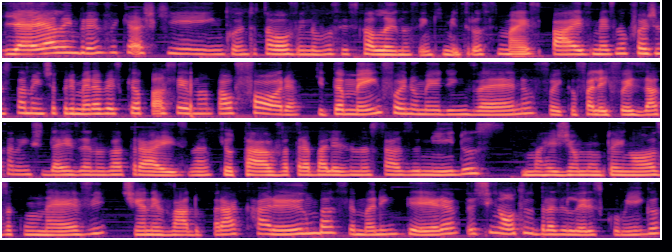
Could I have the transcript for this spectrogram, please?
E aí a lembrança que eu acho que, enquanto eu tava ouvindo vocês falando, assim, que me trouxe mais paz mesmo, foi justamente a primeira vez que eu passei o Natal fora. Que também foi no meio do inverno, foi que eu falei, foi exatamente 10 anos atrás, né? Que eu tava trabalhando nos Estados Unidos uma região montanhosa com neve, tinha nevado pra caramba a semana inteira. Eu tinha outros brasileiros comigo,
